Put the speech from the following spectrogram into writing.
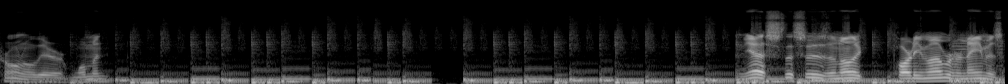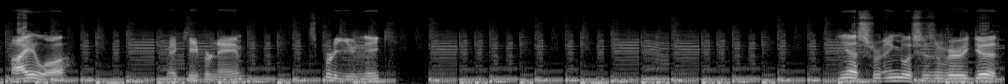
Chrono there, woman? And yes, this is another party member. Her name is Ayla. I'm gonna keep her name. It's pretty unique. Yes, her English isn't very good.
